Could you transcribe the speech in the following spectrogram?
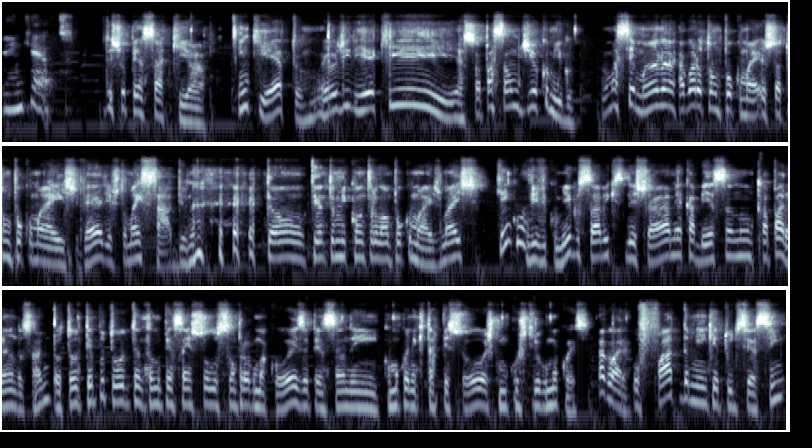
e inquieto. Deixa eu pensar aqui, ó. Inquieto, eu diria que é só passar um dia comigo. Uma semana, agora eu tô um pouco mais, eu já tô um pouco mais velho, estou mais sábio, né? então, tento me controlar um pouco mais, mas quem convive comigo sabe que se deixar, minha cabeça não tá parando, sabe? Eu tô o tempo todo tentando pensar em solução para alguma coisa, pensando em como conectar pessoas, como construir alguma coisa. Agora, o fato da minha inquietude ser assim,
